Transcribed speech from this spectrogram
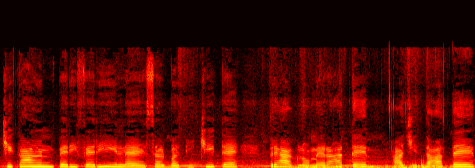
ci ca în periferiile sălbăticite, preaglomerate, agitate,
